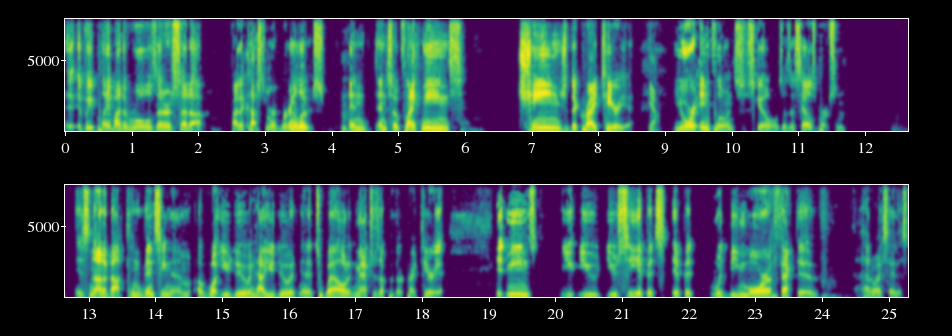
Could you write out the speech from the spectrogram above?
if we play by the rules that are set up by the customer, we're going to lose. Mhm. And and so flank means change the criteria. Yeah. Your influence skills as a salesperson is not about convincing them of what you do and how you do it and it's well and it matches up with their criteria. It means you you you see if it's if it would be more effective. How do I say this?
